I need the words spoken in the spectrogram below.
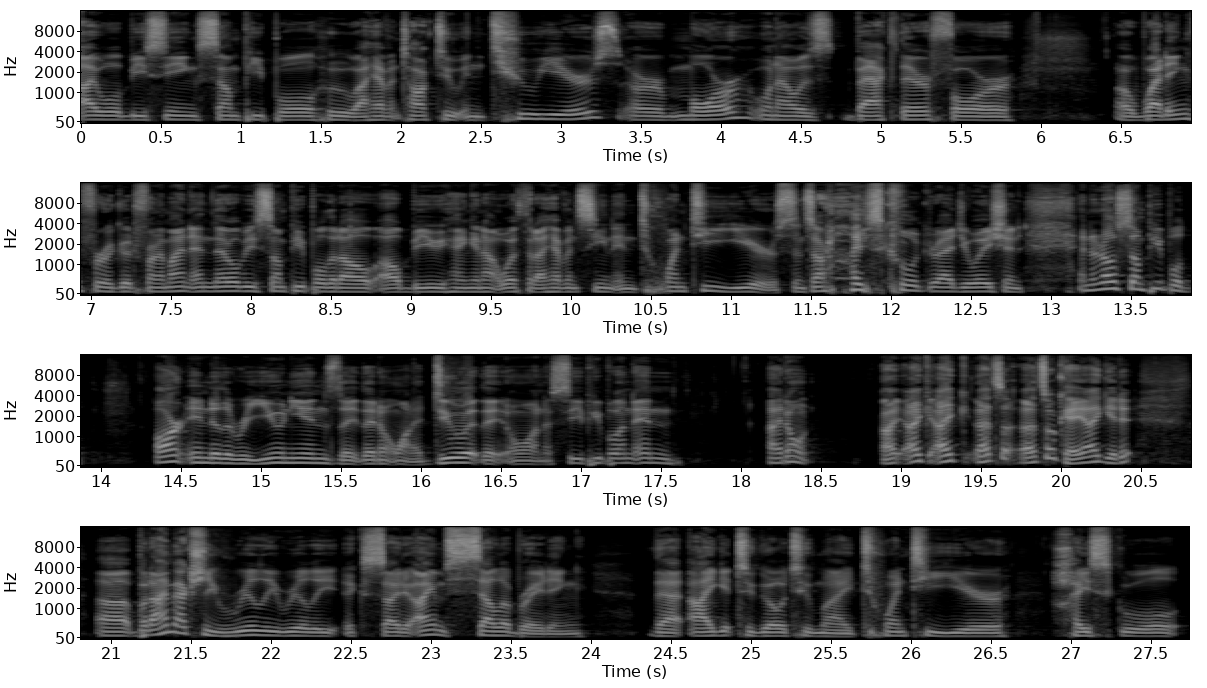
I will be seeing some people who I haven't talked to in two years or more when I was back there for a wedding for a good friend of mine. And there will be some people that I'll, I'll be hanging out with that I haven't seen in 20 years since our high school graduation. And I know some people aren't into the reunions. They, they don't want to do it. They don't want to see people. And, and I don't, I, I, I that's, that's okay. I get it. Uh, but I'm actually really, really excited. I am celebrating that I get to go to my 20 year high school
